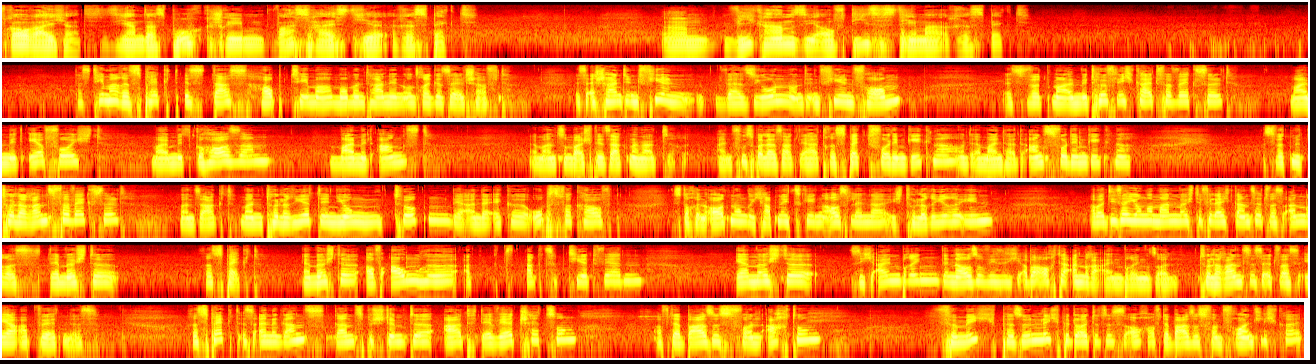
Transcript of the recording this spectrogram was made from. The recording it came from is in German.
Frau Reichert, Sie haben das Buch geschrieben, was heißt hier Respekt? Ähm, wie kamen Sie auf dieses Thema Respekt? Das Thema Respekt ist das Hauptthema momentan in unserer Gesellschaft. Es erscheint in vielen Versionen und in vielen Formen. Es wird mal mit Höflichkeit verwechselt, mal mit Ehrfurcht, mal mit Gehorsam, mal mit Angst. Wenn man zum Beispiel sagt, man hat, ein Fußballer sagt, er hat Respekt vor dem Gegner und er meint, er hat Angst vor dem Gegner. Es wird mit Toleranz verwechselt. Man sagt, man toleriert den jungen Türken, der an der Ecke Obst verkauft. Ist doch in Ordnung, ich habe nichts gegen Ausländer, ich toleriere ihn. Aber dieser junge Mann möchte vielleicht ganz etwas anderes. Der möchte Respekt. Er möchte auf Augenhöhe ak akzeptiert werden. Er möchte sich einbringen, genauso wie sich aber auch der andere einbringen soll. Toleranz ist etwas eher Abwertendes. Respekt ist eine ganz, ganz bestimmte Art der Wertschätzung auf der Basis von Achtung. Für mich persönlich bedeutet es auch auf der Basis von Freundlichkeit.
